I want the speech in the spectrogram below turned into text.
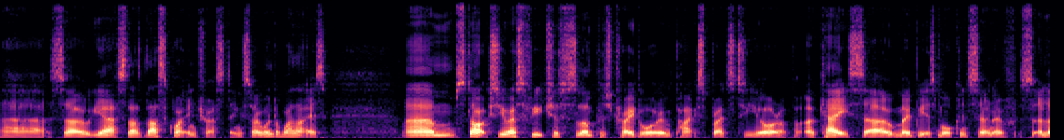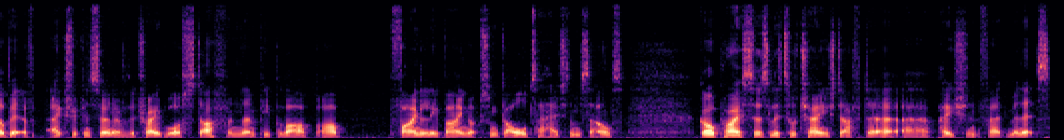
Uh, so yeah, so that, that's quite interesting. So I wonder why that is. Um, stocks, US futures slump as trade war impact spreads to Europe. Okay, so maybe it's more concern of a little bit of extra concern over the trade war stuff, and then people are are finally buying up some gold to hedge themselves. Gold prices little changed after uh, patient Fed minutes.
